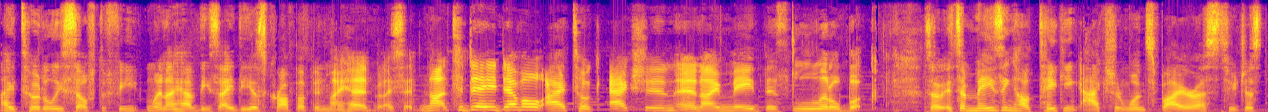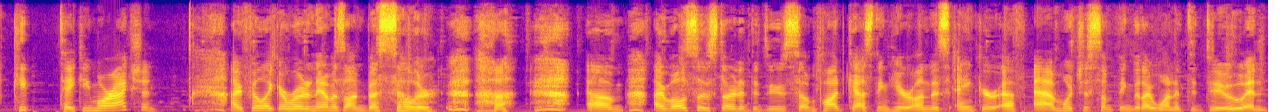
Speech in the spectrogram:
I totally self defeat when I have these ideas crop up in my head. But I said, Not today, devil. I took action and I made this little book. So it's amazing how taking action will inspire us to just keep taking more action. I feel like I wrote an Amazon bestseller. um, I've also started to do some podcasting here on this Anchor FM, which is something that I wanted to do. And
